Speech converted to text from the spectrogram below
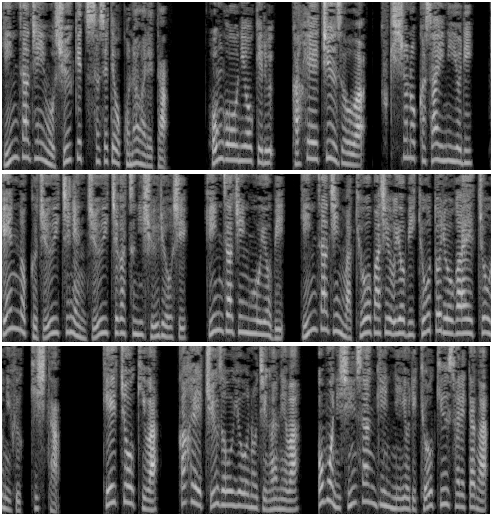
銀座陣を集結させて行われた。本郷における貨幣鋳造は、吹所の火災により、元禄11年11月に終了し、銀座陣及び、銀座陣は京橋及び京都両替町に復帰した。慶長期は、貨幣鋳造用の地金は、主に新産銀により供給されたが、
